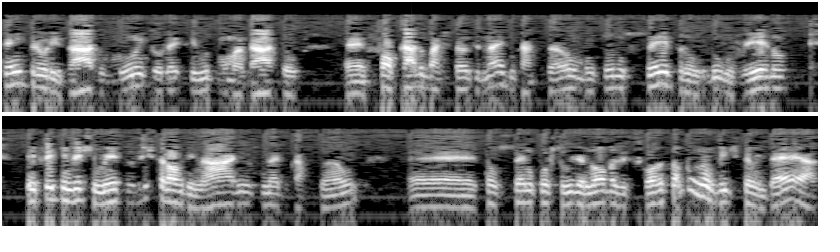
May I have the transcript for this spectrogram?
tem priorizado muito nesse último mandato é, focado bastante na educação, botou no centro do governo, tem feito investimentos extraordinários na educação, é, estão sendo construídas novas escolas. Só para os ouvintes terem uma ideia,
